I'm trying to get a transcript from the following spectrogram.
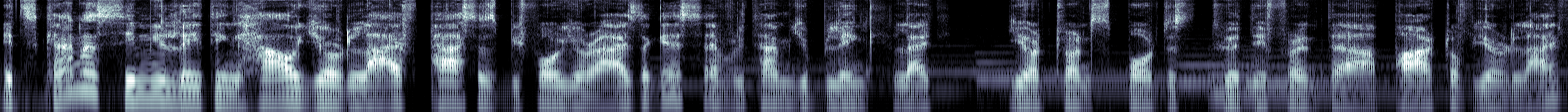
It's kind of simulating how your life passes before your eyes, I guess. Every time you blink, like you're transported to a different uh, part of your life.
